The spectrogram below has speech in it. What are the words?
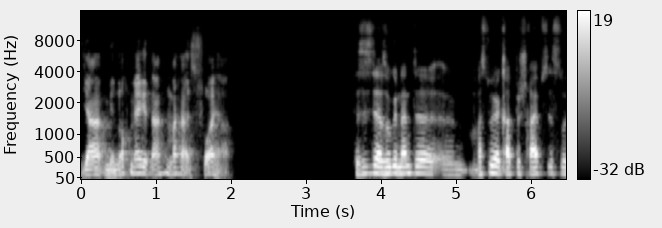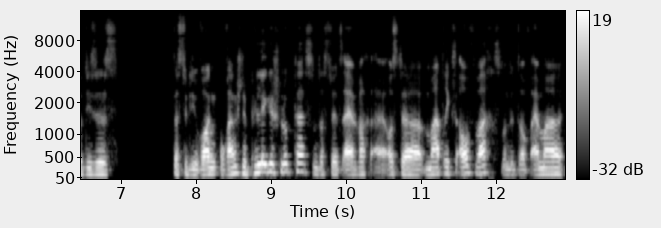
ja mir noch mehr Gedanken mache als vorher. Das ist der sogenannte, ähm, was du ja gerade beschreibst, ist so dieses, dass du die orang orangene Pille geschluckt hast und dass du jetzt einfach äh, aus der Matrix aufwachst und jetzt auf einmal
